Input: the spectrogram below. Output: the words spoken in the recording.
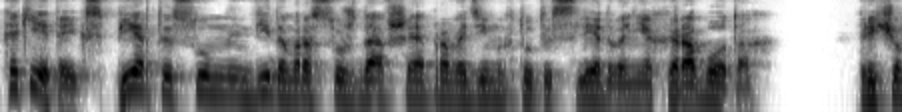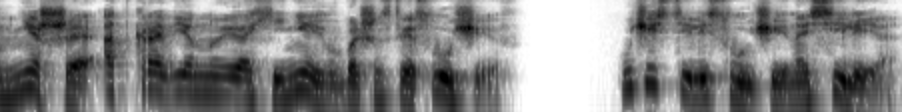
какие-то эксперты с умным видом рассуждавшие о проводимых тут исследованиях и работах. Причем несшие откровенную ахинею в большинстве случаев. Участились случаи насилия,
